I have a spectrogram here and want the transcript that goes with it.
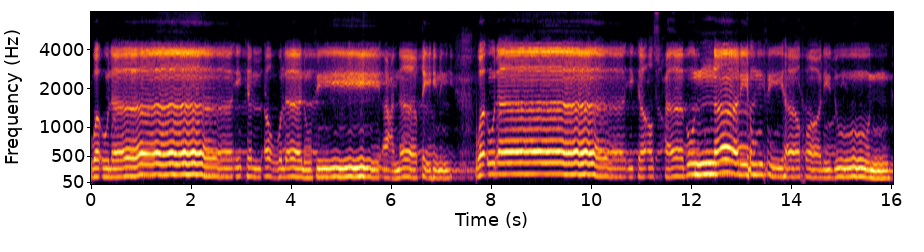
وأولئك الأغلال في أعناقهم. وأولئك أصحاب النار هم فيها خالدون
